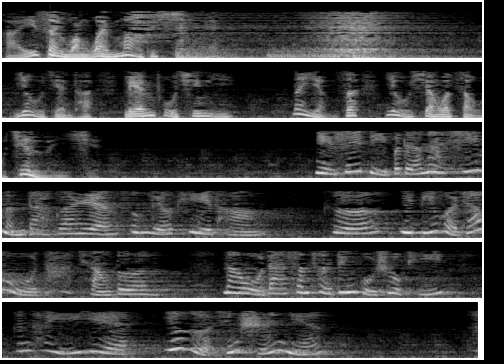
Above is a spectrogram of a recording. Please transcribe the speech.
还在往外冒着血。又见他莲步轻移。那影子又向我走近了一些。你虽比不得那西门大官人风流倜傥，可你比我家武大强多了。那武大三寸丁骨树皮，跟他一夜也恶心十年。唉，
